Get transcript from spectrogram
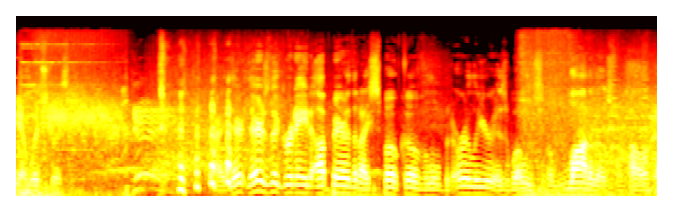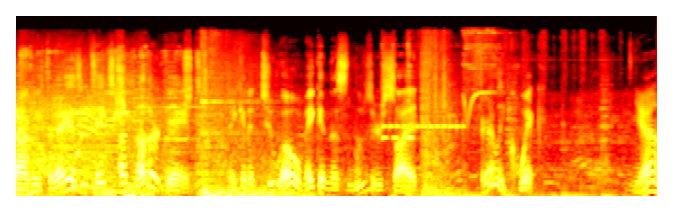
Yeah, witch twists. All right, there, there's the grenade up air that I spoke of a little bit earlier as well. We've seen a lot of those from Apollo Kage today as he takes another game, making it 2-0, making this loser's side fairly quick. Yeah,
